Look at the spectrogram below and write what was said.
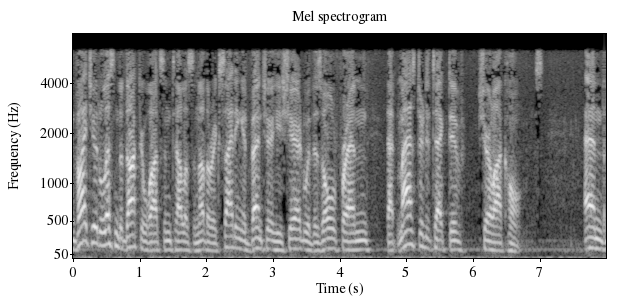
invite you to listen to Dr. Watson tell us another exciting adventure he shared with his old friend, that master detective, Sherlock Holmes. And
